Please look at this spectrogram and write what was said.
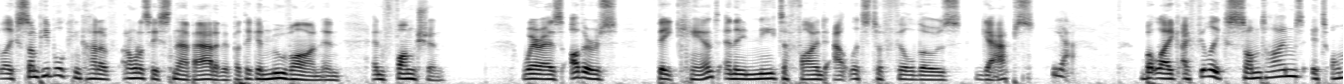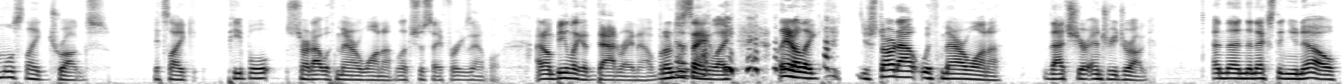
like some people can kind of, I don't want to say snap out of it, but they can move on and, and function. Whereas others, they can't and they need to find outlets to fill those gaps. Yeah. But like I feel like sometimes it's almost like drugs. It's like people start out with marijuana, let's just say for example. I know I'm being like a dad right now, but I'm just Okay. saying like you know like you start out with marijuana, that's your entry drug. And then the next thing you know,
